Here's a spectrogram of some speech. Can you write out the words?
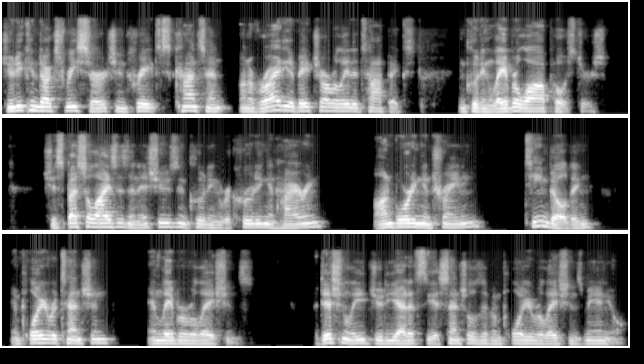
Judy conducts research and creates content on a variety of HR related topics, including labor law posters. She specializes in issues including recruiting and hiring, onboarding and training, team building, employee retention, and labor relations. Additionally, Judy edits the Essentials of Employee Relations Manual.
